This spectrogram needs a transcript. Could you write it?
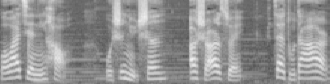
娃娃姐你好。我是女生，二十二岁，在读大二。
